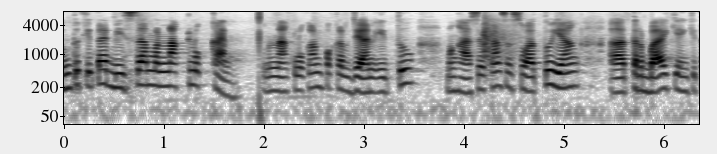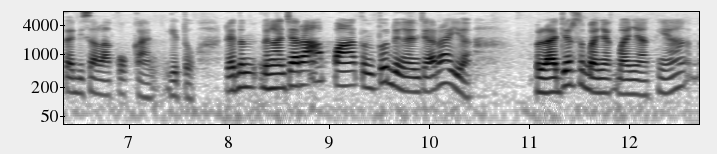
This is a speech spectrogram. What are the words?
untuk kita bisa menaklukkan menaklukkan pekerjaan itu menghasilkan sesuatu yang uh, terbaik yang kita bisa lakukan gitu. Dan dengan cara apa? Tentu dengan cara ya belajar sebanyak-banyaknya,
